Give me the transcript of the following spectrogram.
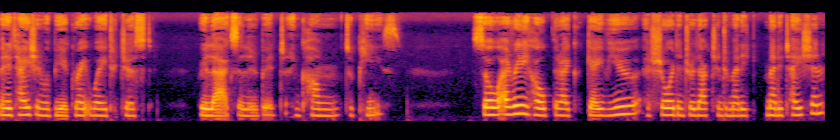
meditation would be a great way to just relax a little bit and come to peace. So I really hope that I gave you a short introduction to med- meditation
